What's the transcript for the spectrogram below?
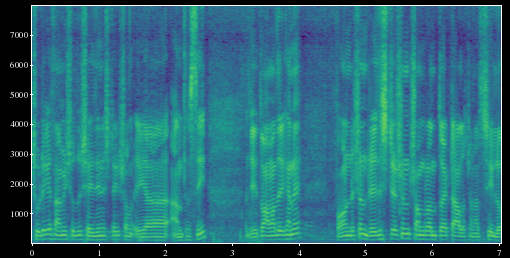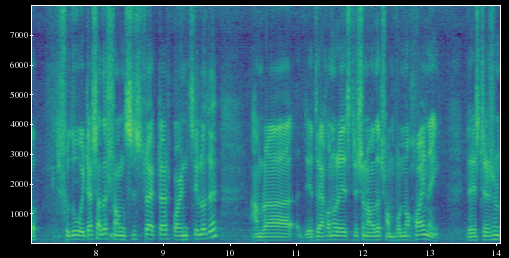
ছুটে গেছে, আমি শুধু সেই জিনিসটাই আনতেছি। যেহেতু আমাদের এখানে ফাউন্ডেশন রেজিস্ট্রেশন সংক্রান্ত একটা আলোচনা ছিল। শুধু ওইটার সাথে সংশ্লিষ্ট একটা পয়েন্ট ছিল যে, আমরা যেহেতু এখনও রেজিস্ট্রেশন আমাদের সম্পন্ন হয় নাই রেজিস্ট্রেশন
